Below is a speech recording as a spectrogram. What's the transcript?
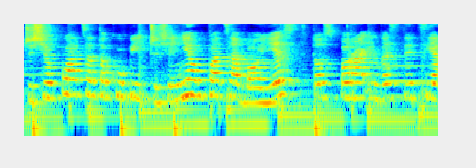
czy się opłaca to kupić, czy się nie opłaca, bo jest to spora inwestycja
